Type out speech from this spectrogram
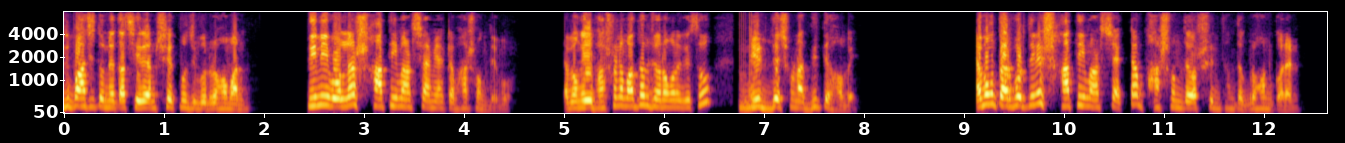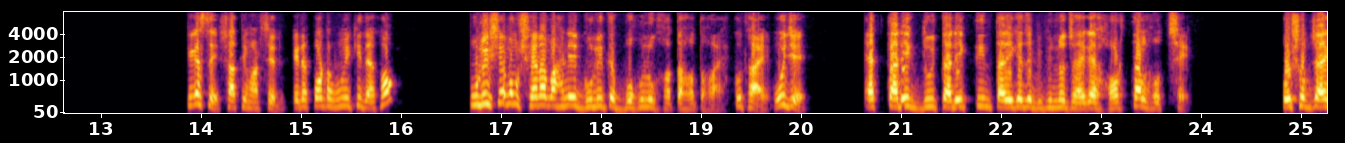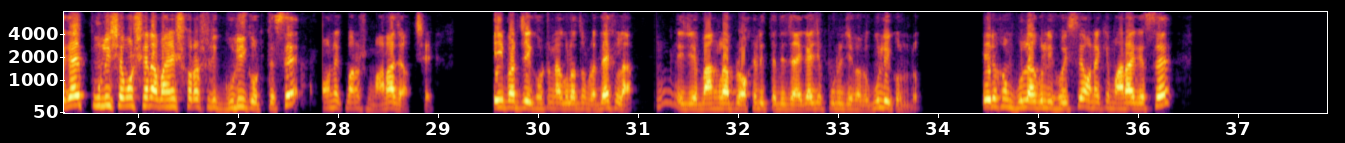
নির্বাচিত নেতা ছিলেন শেখ মুজিবুর রহমান। তিনি বললেন, সাতই মার্চে আমি একটা ভাষণ দেব এবং এই ভাষণের মাধ্যমে জনগণের কিছু নির্দেশনা দিতে হবে। এবং তারপর তিনি সাতই মার্চে একটা ভাষণ দেওয়ার সিদ্ধান্ত গ্রহণ করেন। ঠিক আছে? সাতই মার্চের এটার পটভূমি কি দেখো? পুলিশ এবং সেনাবাহিনীর গুলিতে বহু লোক হতাহত হয়। কোথায়? ওই যে এক তারিখ, দুই তারিখ, তিন তারিখে যে বিভিন্ন জায়গায় হরতাল হচ্ছে, ওইসব জায়গায় পুলিশ এবং সেনাবাহিনী সরাসরি গুলি করতেছে, অনেক মানুষ মারা যাচ্ছে। এইবার যে ঘটনাগুলো তোমরা দেখলা এই যে বাংলা ব্লকের ইত্যাদি জায়গায় যে পুলিশ যেভাবে গুলি করল, এরকম গুলাগুলি হয়েছে অনেকে মারা গেছে।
